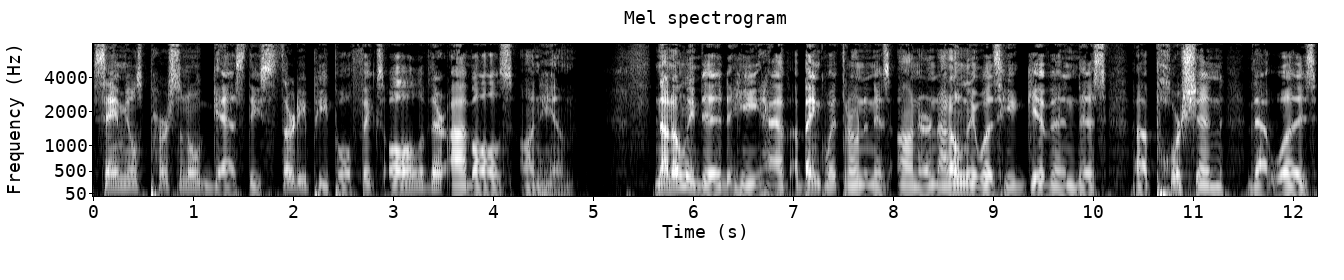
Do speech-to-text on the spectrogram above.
Samuel's personal guest, these 30 people fix all of their eyeballs on him. Not only did he have a banquet thrown in his honor, not only was he given this uh, portion that was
